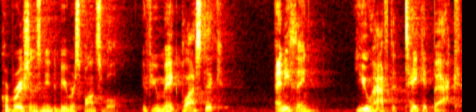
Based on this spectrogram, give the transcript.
Corporations need to be responsible. If you make plastic, anything, you have to take it back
